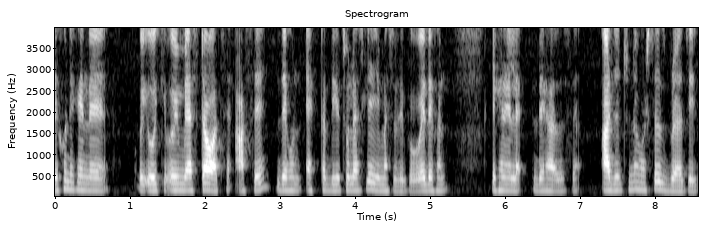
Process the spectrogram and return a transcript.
দেখুন এখানে ওই ওই ওই ম্যাচটাও আছে আছে। দেখুন একটার দিকে চলে আসলে এই ম্যাচটা দেখতে পাবো এই দেখুন, এখানে দেখা যাচ্ছে আর্জেন্টিনা ভার্সেস ব্রাজিল।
